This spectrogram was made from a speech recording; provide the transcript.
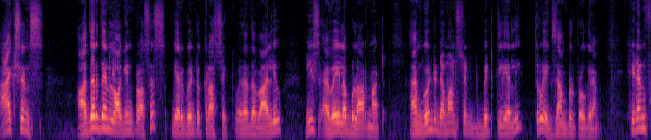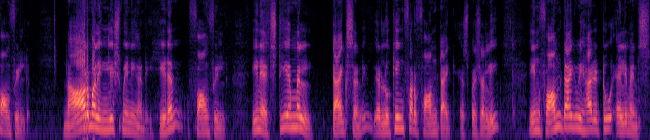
actions other than login process, we are going to cross check whether the value is available or not. I am going to demonstrate bit clearly through example program. Hidden form field. Normal English meaning and hidden form field. In HTML tags and we are looking for form tag especially. In form tag we had two elements.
